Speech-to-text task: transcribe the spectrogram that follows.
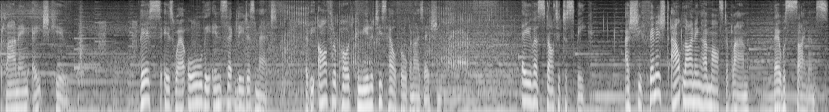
Planning HQ. This is where all the insect leaders met, at the Arthropod Communities Health Organization. Ava started to speak. As she finished outlining her master plan, there was silence.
